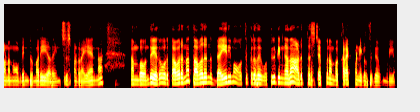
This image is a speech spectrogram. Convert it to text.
பண்ணணும் அப்படின்ற மாதிரி அதை இன்சிஸ்ட் பண்றேன். ஏன்னா நம்ம வந்து ஏதோ ஒரு தவறுனா தவறுன்னு தைரியமா ஒத்துக்கிறது ஒத்துக்கிட்டீங்கன்னா தான் அடுத்த ஸ்டெப் நம்ம கரெக்ட் பண்ணிக்கிறதுக்கு முடியும்.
